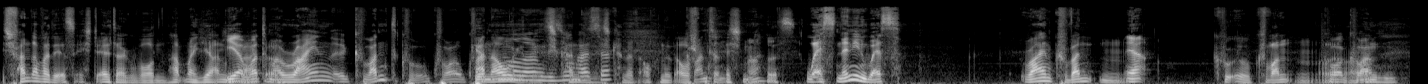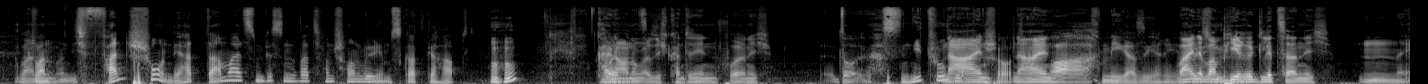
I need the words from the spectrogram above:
ich fand aber, der ist echt älter geworden. Hat man hier angemerkt. Ja, warte mal, Ryan äh, Quant, Qu Qu Quanten genau, oder ich, so kann, heißt ich kann das auch nicht aussprechen. Quanten, ne? Wes, nenn ihn Wes. Ryan Quanten. Ja. Qu äh, Quanten. Oder, Quanten. Quanten. Und ich fand schon, der hat damals ein bisschen was von Sean William Scott gehabt. Mhm. Keine Und Ahnung, also ich kannte den vorher nicht. So, hast du nie True Nein, nein. Ach, mega Serie. Meine Vampire glitzern nicht. Nee,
